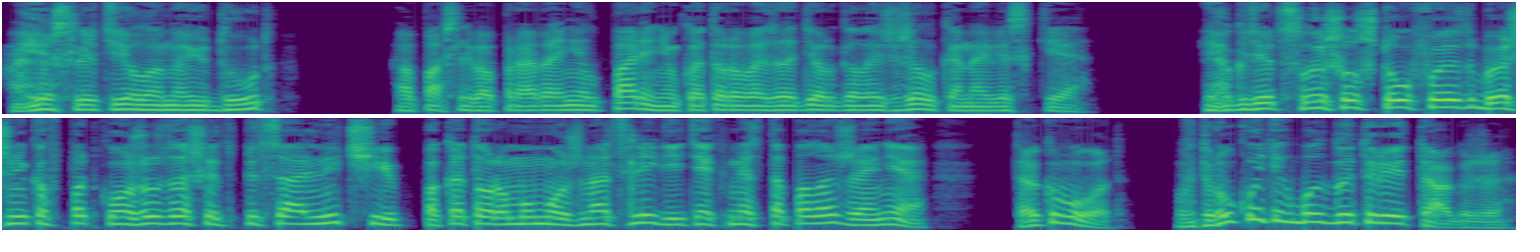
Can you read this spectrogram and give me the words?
«А если тело найдут?» — опасливо проронил парень, у которого задергалась жилка на виске. «Я где-то слышал, что у ФСБшников под кожу зашит специальный чип, по которому можно отследить их местоположение. Так вот, вдруг у этих богатырей так же?»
